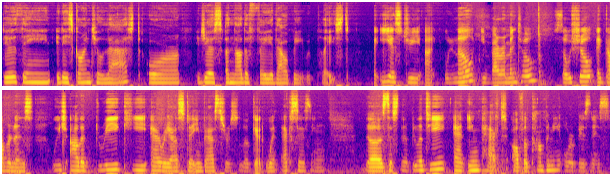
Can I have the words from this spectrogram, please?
Do you think it is going to last, or it's just another phase that will be replaced? ESG, uh, we know environmental, social, and governance, which are the three key areas that investors look at when accessing the sustainability and impact of a company or a business.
